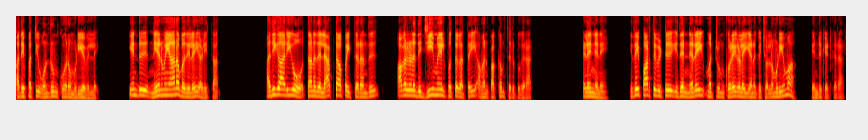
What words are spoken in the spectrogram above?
அதை பற்றி ஒன்றும் கூற முடியவில்லை என்று நேர்மையான பதிலை அளித்தான். அதிகாரியோ தனது லேப்டாப்பை திறந்து அவர்களது ஜிமெயில் புத்தகத்தை அவன் பக்கம் திருப்புகிறார். இளைஞனே இதை பார்த்துவிட்டு இதன் நிறை மற்றும் குறைகளை எனக்கு சொல்ல முடியுமா? என்று கேட்கிறார்.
